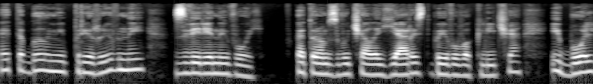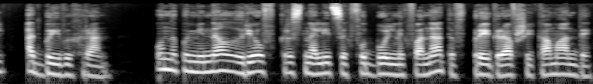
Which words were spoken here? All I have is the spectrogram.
Это был непрерывный звериный вой, в котором звучала ярость боевого клича и боль от боевых ран. Он напоминал рев краснолицых футбольных фанатов проигравшей команды,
